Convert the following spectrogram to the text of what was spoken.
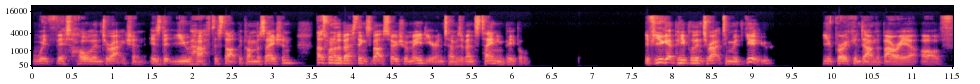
with this whole interaction is that you have to start the conversation. That's one of the best things about social media in terms of entertaining people. If you get people interacting with you, you've broken down the barrier of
